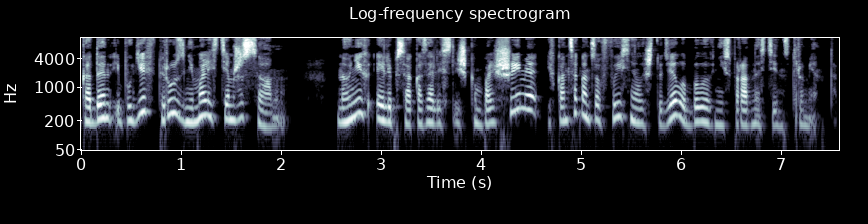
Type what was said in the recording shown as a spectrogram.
Гаден и Буге в Перу занимались тем же самым. Но у них эллипсы оказались слишком большими, и в конце концов выяснилось, что дело было в неисправности инструмента.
